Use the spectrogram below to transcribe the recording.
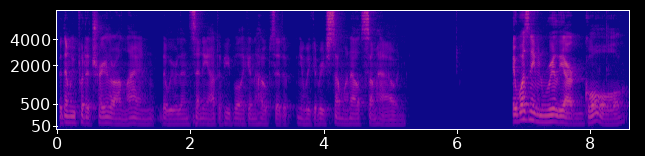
But then we put a trailer online that we were then sending out to people, like in the hopes that you know we could reach someone else somehow. And it wasn't even really our goal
